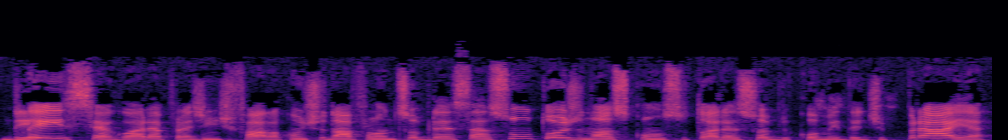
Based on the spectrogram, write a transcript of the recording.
Gleice agora para a gente falar, continuar falando sobre esse assunto. Hoje nosso consultório é sobre comida de praia.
